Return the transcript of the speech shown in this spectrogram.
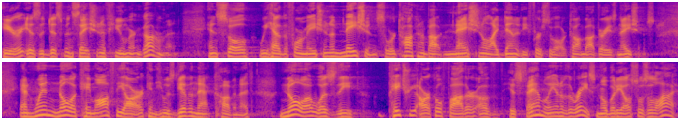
here is the dispensation of human government. And so we have the formation of nations. So we're talking about national identity, first of all. We're talking about various nations. And when Noah came off the ark and he was given that covenant, Noah was the patriarchal father of his family and of the race. Nobody else was alive.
